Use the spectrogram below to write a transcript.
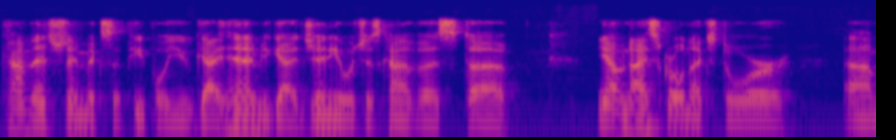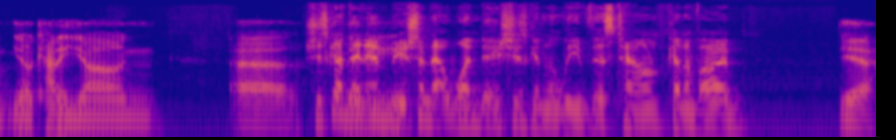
kind of an interesting mix of people. You got him, you got Jenny, which is kind of a, uh, you know, nice girl next door. Um, you know, kind of young. Uh, She's got that ambition that one day she's going to leave this town kind of vibe. Yeah,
